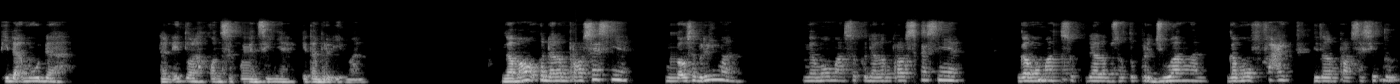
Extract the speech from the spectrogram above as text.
tidak mudah. Dan itulah konsekuensinya kita beriman. Nggak mau ke dalam prosesnya, nggak usah beriman. Nggak mau masuk ke dalam prosesnya, nggak mau masuk dalam suatu perjuangan, nggak mau fight di dalam proses itu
